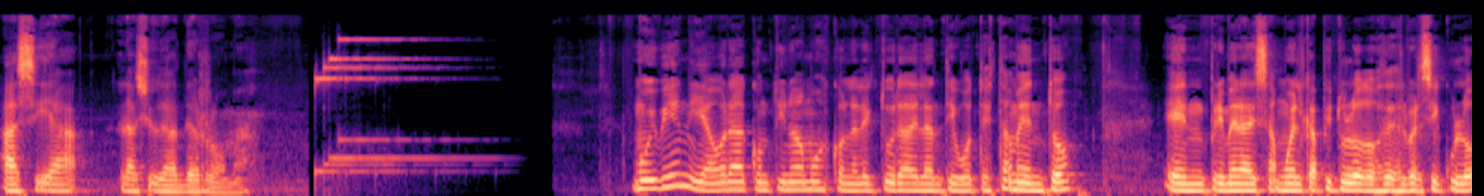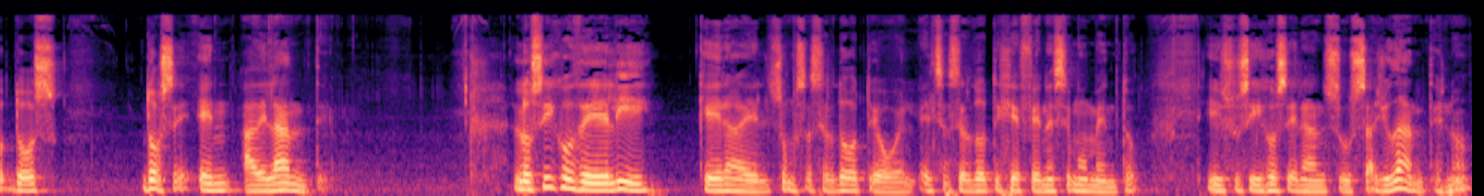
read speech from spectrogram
hacia la ciudad de Roma. Muy bien, y ahora continuamos con la lectura del Antiguo Testamento en Primera de Samuel capítulo 2 desde el versículo 2, 12 en adelante. Los hijos de Elí, que era el sumo sacerdote o el, el sacerdote jefe en ese momento, y sus hijos eran sus ayudantes, ¿no?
